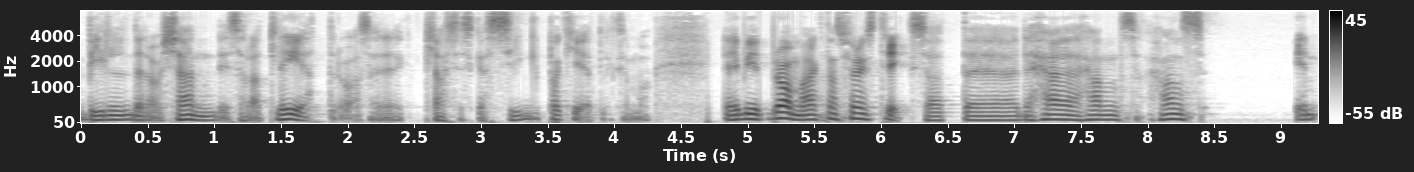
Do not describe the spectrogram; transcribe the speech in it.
bilder av kändisar och atleter. och alltså det klassiska SIG-paket. Liksom. Och det blir ett bra marknadsföringstrick. Så att eh, det här, hans, hans en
